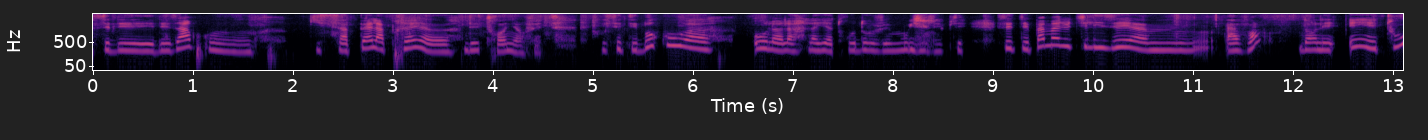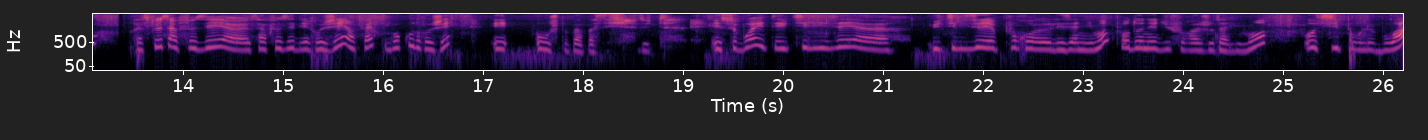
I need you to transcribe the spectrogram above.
c'est des, des arbres qui s'appellent après des trognes en fait. Et c'était beaucoup Oh là là, là il y a trop d'eau, je vais mouiller les pieds. C'était pas mal utilisé avant dans les haies et tout parce que ça faisait euh, ça faisait des rejets en fait beaucoup de rejets et oh je peux pas passer zut et ce bois était utilisé euh, utilisé pour euh, les animaux pour donner du fourrage aux animaux aussi pour le bois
